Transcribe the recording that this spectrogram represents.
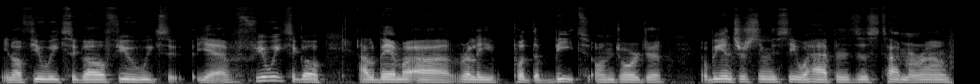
You know, a few weeks ago, a few weeks, yeah, a few weeks ago, Alabama uh, really put the beat on Georgia. It'll be interesting to see what happens this time around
